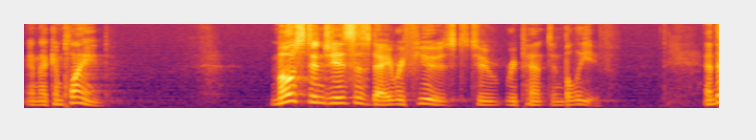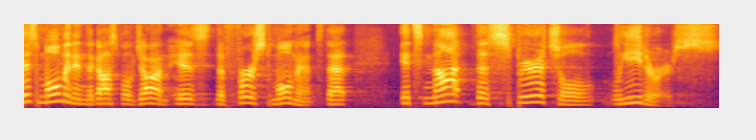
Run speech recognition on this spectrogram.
and they complained. Most in Jesus' day refused to repent and believe. And this moment in the Gospel of John is the first moment that it's not the spiritual leaders,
